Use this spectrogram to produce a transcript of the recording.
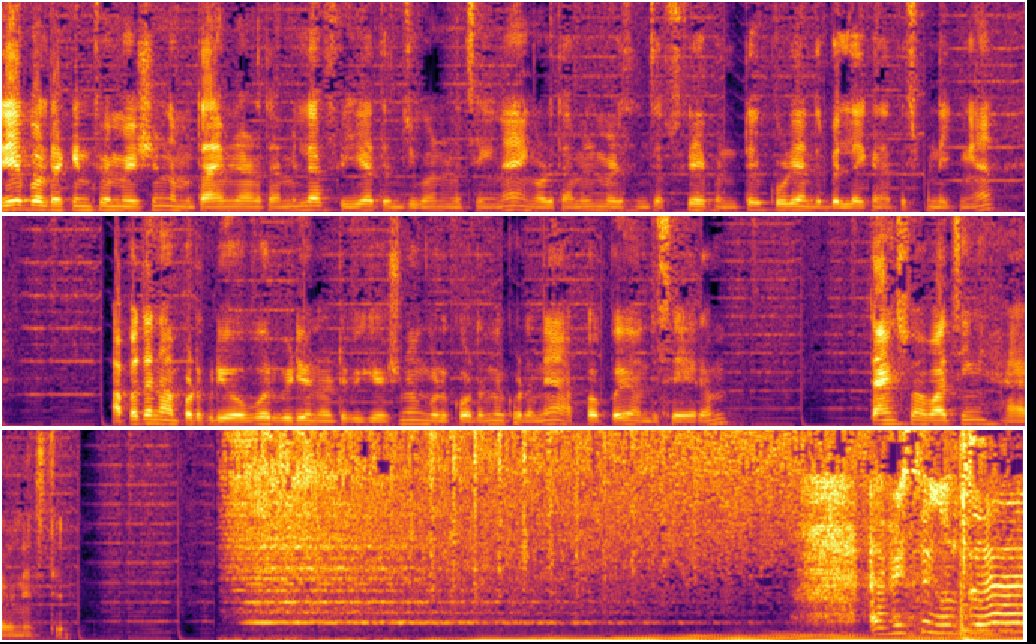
இதே போல் ரெக் இன்ஃபர்மேஷன் நம்ம தமிழான தமிழில் ஃப்ரீயாக தெரிஞ்சுக்கணும்னு நினச்சிங்கன்னா எங்களோட தமிழ் மெடிசன் சப்ஸ்கிரைப் பண்ணிட்டு கூட அந்த பெல் ஐக்கனை ப்ரெஸ் பண்ணிக்கோங்க. அப்போ தான் நான் போடக்கூடிய ஒவ்வொரு வீடியோ நோட்டிஃபிகேஷனும் உங்களுக்கு உடனுக்குடனே அப்பப்போ வந்து சேரும். Thanks for watching. Have a nice day. Every single day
